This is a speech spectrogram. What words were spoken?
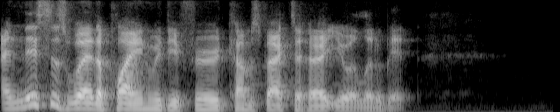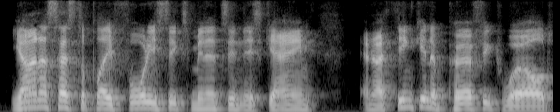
And this is where the playing with your food comes back to hurt you a little bit. Giannis has to play 46 minutes in this game. And I think in a perfect world,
